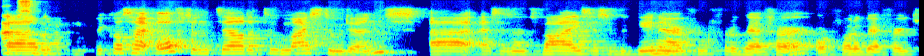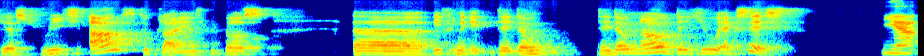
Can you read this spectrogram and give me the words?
Absolutely. because I often tell that to my students uh, as an advice, as a beginner food photographer or photographer, just reach out to clients because uh, even if they don't they don't know that you exist. Yeah,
